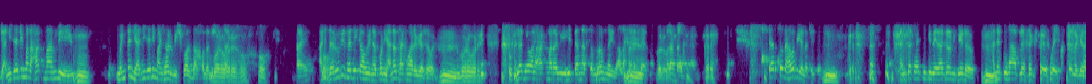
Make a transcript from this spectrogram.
ज्यांनी ज्यांनी मला हात मारली. म्हणजे ज्यांनी ज्यांनी माझ्यावर विश्वास दाखवला बरोबर आहे हो. काय आणि हो. जरुरीसाठी का होईना पण ह्यांनाच हाक मारावी असं वाटतं हम्म, बरोबर आहे कुठल्या देवाला हाक मारावी हे त्यांना संभ्रम नाही झाला बरोबर. तर तो धावत गेला त्याच्यात खरं. त्यांचं काय चुकी निराकरण केलं. आणि पुन्हा आपल्या वैकुंठाला गेला.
